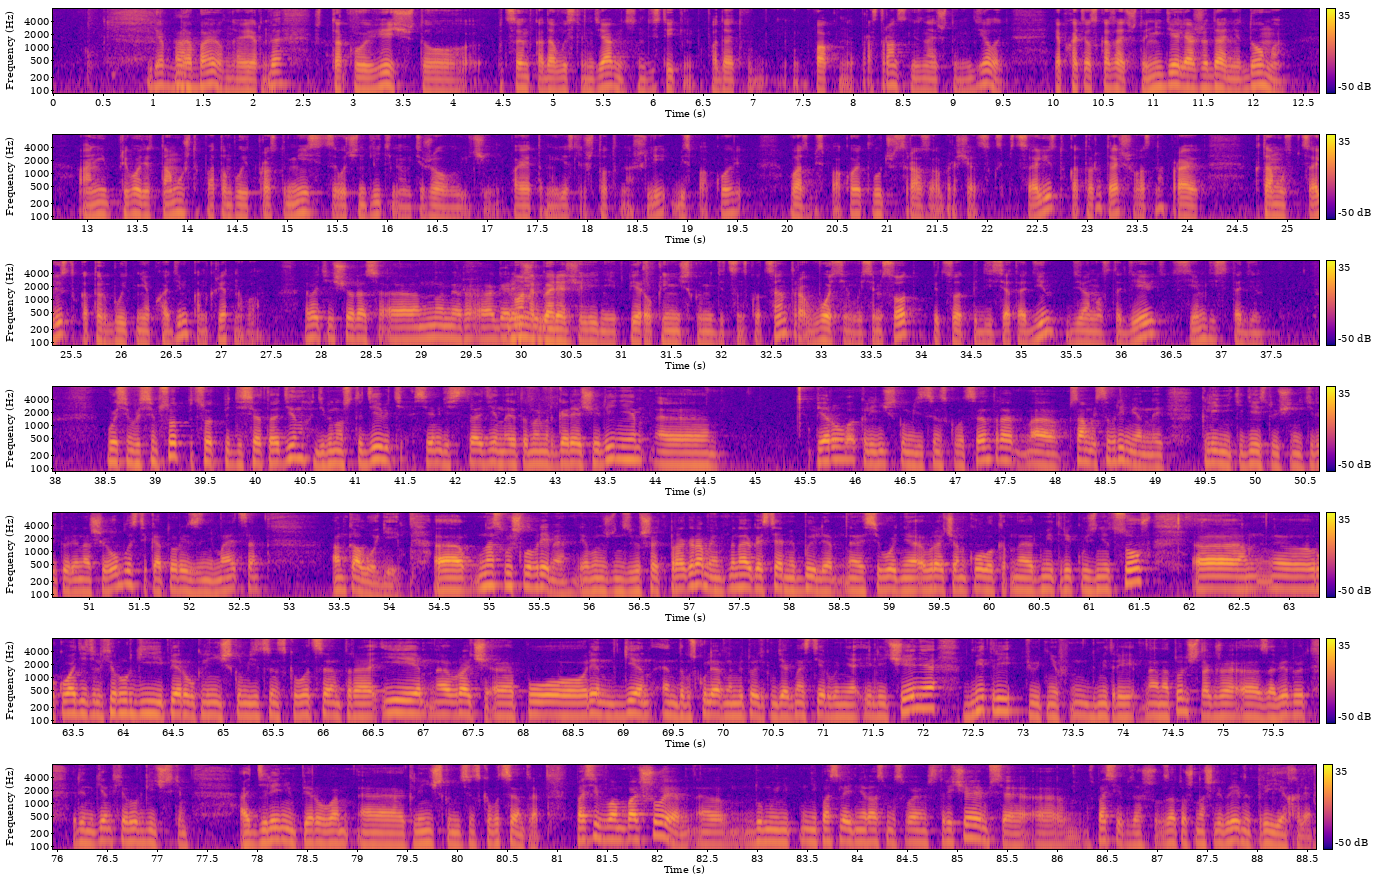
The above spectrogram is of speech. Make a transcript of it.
Я бы а, добавил, наверное, да? что такую вещь, что пациент, когда выставлен диагноз, он действительно попадает в вакуумное пространство, не знает, что ему делать. Я бы хотел сказать, что недели ожидания дома, они приводят к тому, что потом будет просто месяцы очень длительного и тяжелого лечения. Поэтому, если что-то нашли, беспокоили, вас беспокоит, лучше сразу обращаться к специалисту, который дальше вас направит к тому специалисту, который будет необходим конкретно вам. Давайте еще раз э, номер э, горячей Номер линии. горячей линии Первого клинического медицинского центра 8 800 551 99 71. 8 800 551 99 71. Это номер горячей линии э, первого клинического медицинского центра, э, самой современной клиники, действующей на территории нашей области, которая занимается онкологией. Э, У нас вышло время, я вынужден завершать программу. Я напоминаю, гостями были э, сегодня врач-онколог э, Дмитрий Кузнецов, э, руководитель хирургии Первого клинического медицинского центра и врач по рентген эндоваскулярным методикам диагностирования и лечения Дмитрий Тютнев. Дмитрий Анатольевич также заведует рентген-хирургическим отделением первого э, клинического медицинского центра. Спасибо вам большое. Э, думаю, не, последний раз мы с вами встречаемся. Э, спасибо за, за то, что нашли время, приехали.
